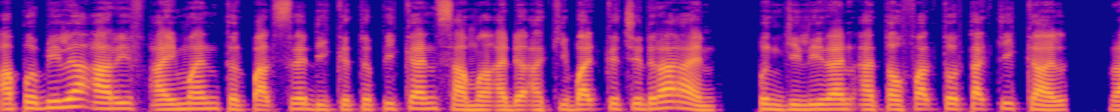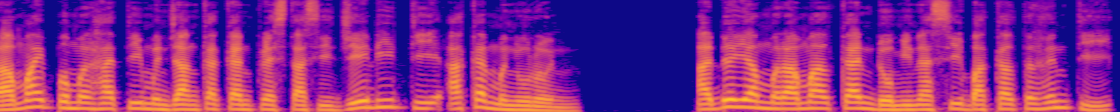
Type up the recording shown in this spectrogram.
Apabila Arif Aiman terpaksa diketepikan sama ada akibat kecederaan, penggiliran atau faktor taktikal, ramai pemerhati menjangkakan prestasi JDT akan menurun. Ada yang meramalkan dominasi bakal terhenti,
